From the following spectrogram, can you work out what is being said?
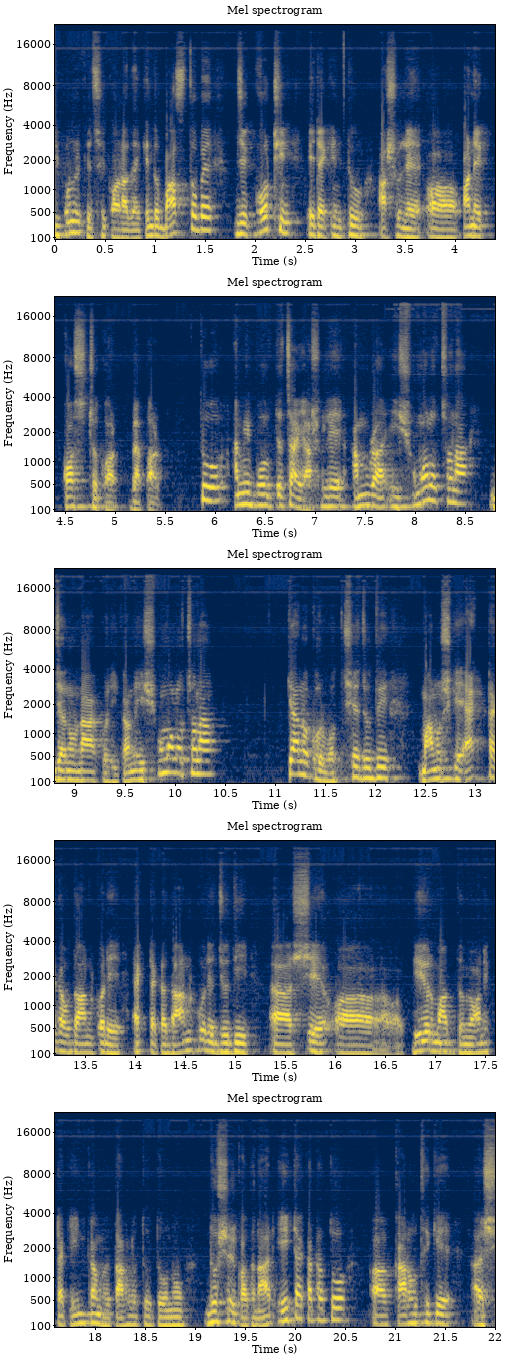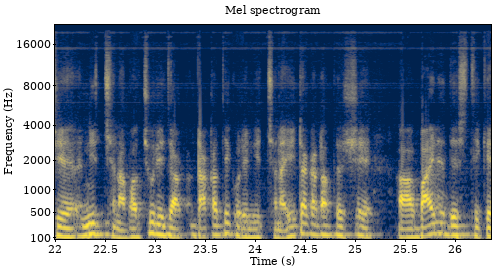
বিভিন্ন কিছু করা যায়। কিন্তু বাস্তবে যে কঠিন, এটা কিন্তু আসলে অনেক কষ্টকর ব্যাপার। তো আমি বলতে চাই, আসলে আমরা এই সমালোচনা যেন না করি। কারণ এই সমালোচনা কেন করব? সে যদি মানুষকে এক টাকাও দান করে, এক টাকা দান করে যদি সে বিয়ের মাধ্যমে অনেক টাকা ইনকাম হয়, তাহলে তো কোনো দোষের কথা না। আর এই টাকাটা তো কারও থেকে সে নিচ্ছে না বা চুরি ডাকাতি করে নিচ্ছে না। এই টাকাটাতে সে বাইরের দেশ থেকে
